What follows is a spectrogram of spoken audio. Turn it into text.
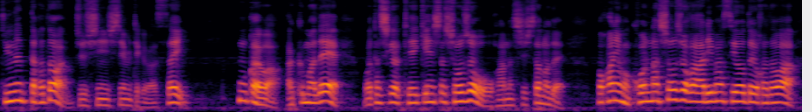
気になった方は受診してみてください。今回はあくまで私が経験した症状をお話ししたので、他にもこんな症状がありますよという方は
